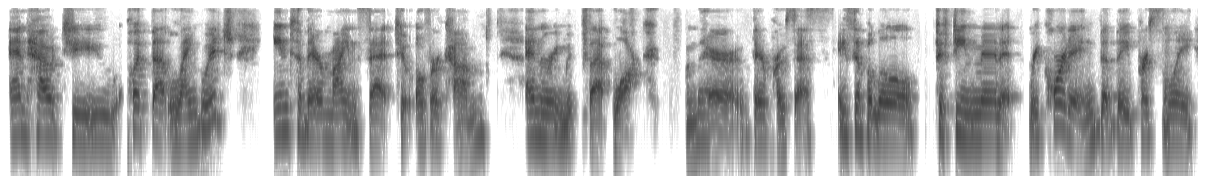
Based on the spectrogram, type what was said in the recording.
and how to put that language into their mindset to overcome and remove that block from their their process. A simple little 15 minute recording that they personally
